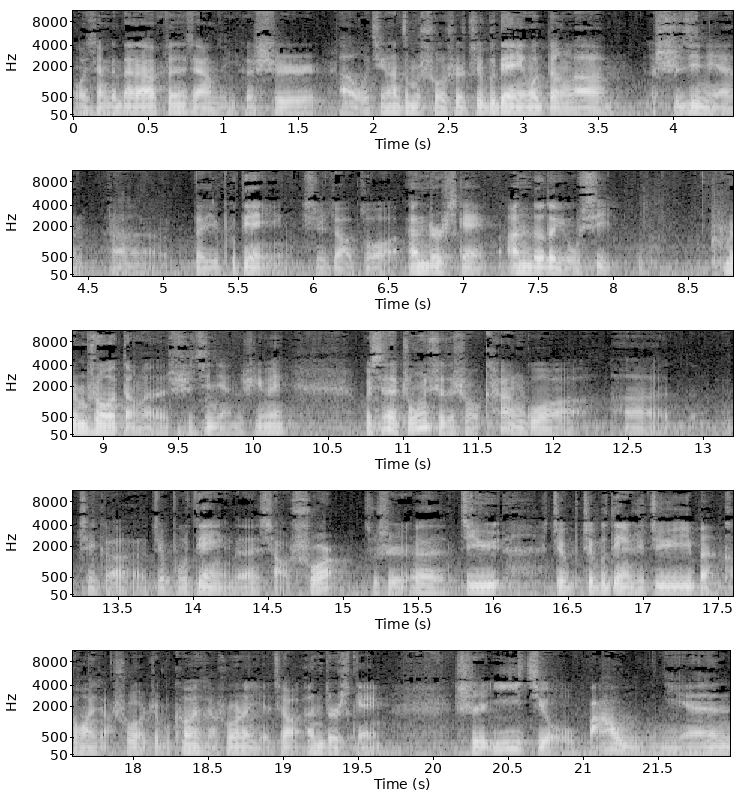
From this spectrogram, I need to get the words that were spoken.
我想跟大家分享的一个是啊，我经常这么说，说这部电影我等了十几年呃的一部电影，是叫做《Under's Game》安德的游戏。为什么说我等了十几年呢？是因为我现在中学的时候看过呃这个这部电影的小说，就是呃基于这这部电影是基于一本科幻小说，这部科幻小说呢也叫《Ender's Game》。是一九八五年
